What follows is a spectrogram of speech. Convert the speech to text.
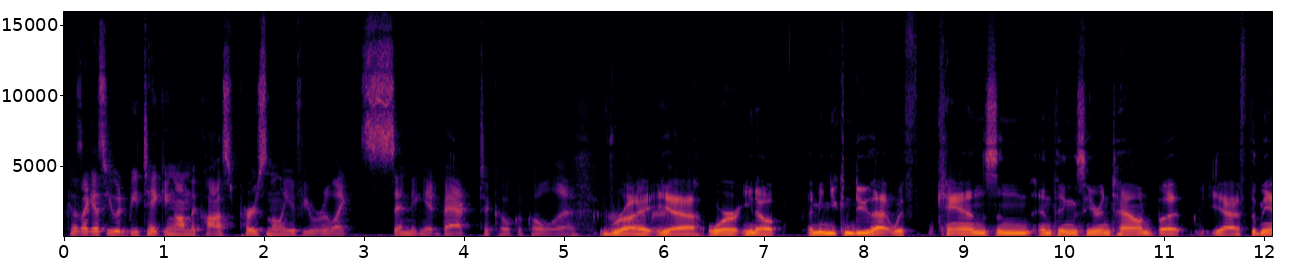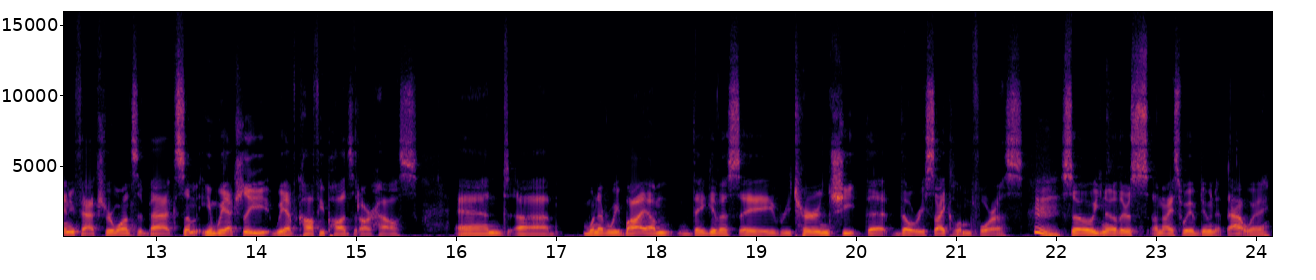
Because I guess you would be taking on the cost personally if you were like sending it back to Coca Cola. Right. Yeah. Or you know, I mean, you can do that with cans and and things here in town, but yeah, if the manufacturer wants it back, some we actually we have coffee pods at our house, and uh, whenever we buy them, they give us a return sheet that they'll recycle them for us. So you know, there's a nice way of doing it that way.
